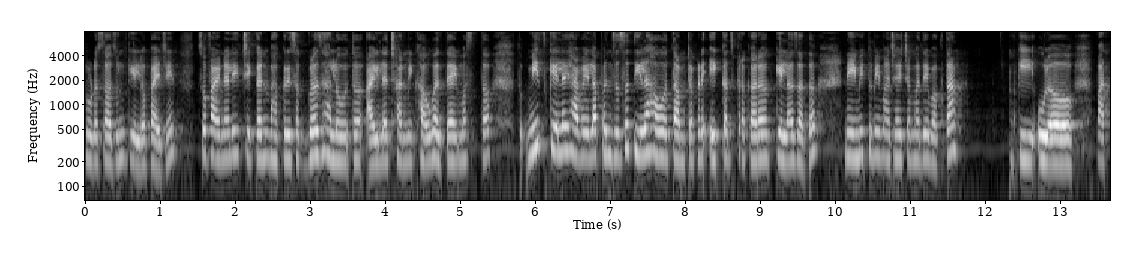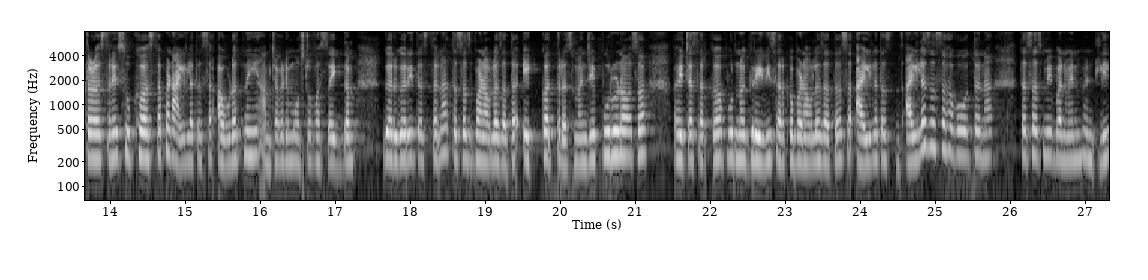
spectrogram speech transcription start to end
थोडंसं अजून केलं पाहिजे. सो फायनली चिकन भाकरी सगळं झालं होतं. आईला छान मी खाऊ घालते आई मस्त. मीच केलं ह्या वेळेला पण जसं तिला हवं होतं आमच्याकडे एकच प्रकार केला जातं. नेहमी तुम्ही माझ्या ह्याच्यामध्ये बघता. की उल पातळ असतं आणि सुखं असतं पण आईला तसं आवडत नाही. आमच्याकडे मोस्ट ऑफ असं एकदम गरगरीत असतं ना तसंच बनवलं जातं. एकत्रच म्हणजे पूर्ण असं ह्याच्यासारखं पूर्ण ग्रेव्हीसारखं बनवलं जातं. असं आईला तस आईला जसं हवं होतं ना तसंच मी बनवेन म्हटली.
